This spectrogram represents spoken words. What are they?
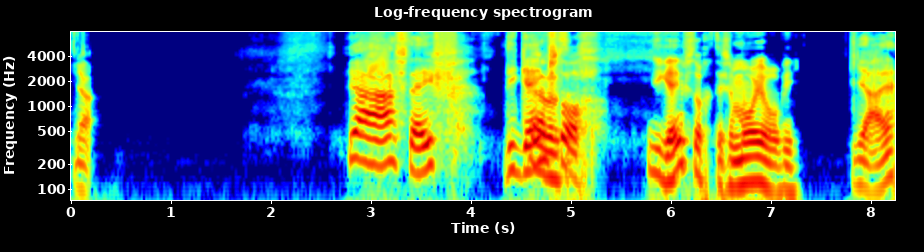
ja. Ja, Steve. Die games Ja, dat- toch? Die games toch, het is een mooie hobby. Ja, hè?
